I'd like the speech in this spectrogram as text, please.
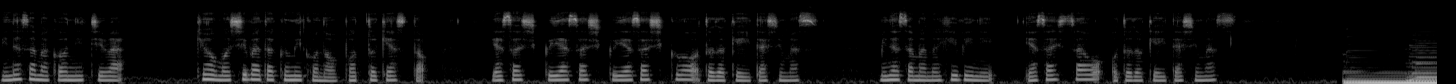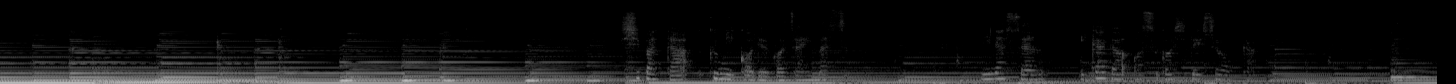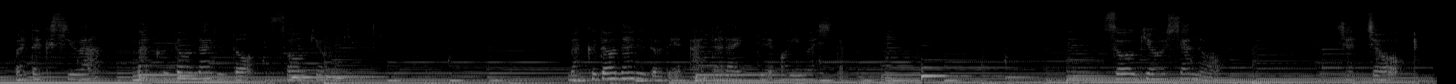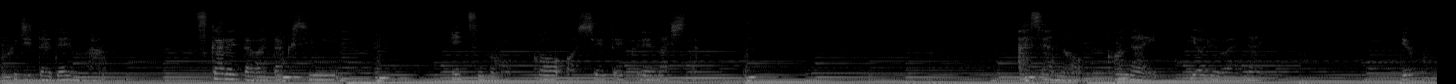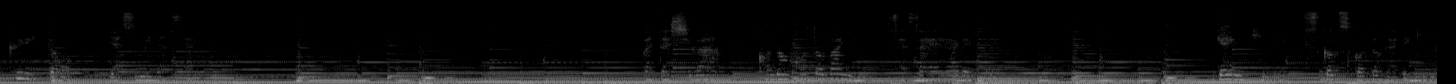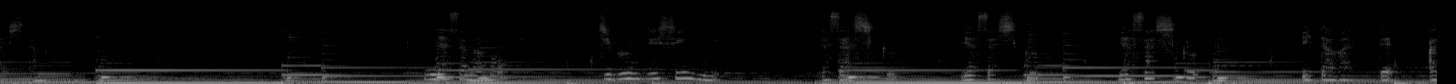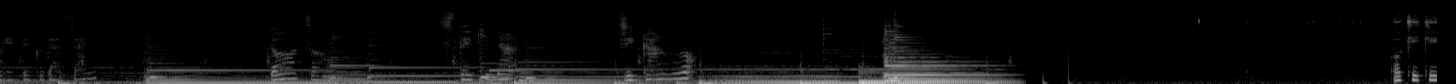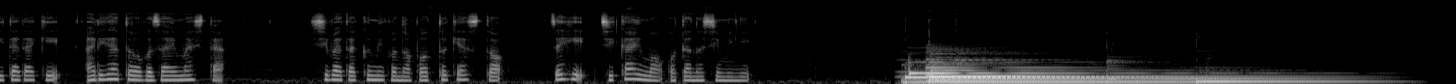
皆様こんにちは。今日も柴田久美子のポッドキャスト優しく優しく優しくをお届けいたします。皆様の日々に優しさをお届けいたします。柴田久美子でございます。かがお過ごしでしょうか？私はマクドナルド創業期マクドナルドで働いておりました。創業者の社長藤田伝は疲れた私に私はこの言葉に支えられて元気に過ごすことができました。皆様も自分自身に優しく優しく優しくいたわってあげてください。どうぞ素敵な時間を。お聞きいただきありがとうございました。柴田久美子のポッドキャストぜひ次回もお楽しみに。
